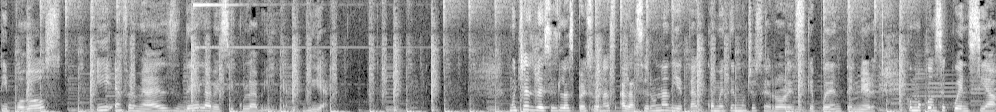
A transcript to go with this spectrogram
tipo 2 y enfermedades de la vesícula biliar. Muchas veces las personas al hacer una dieta cometen muchos errores que pueden tener como consecuencia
